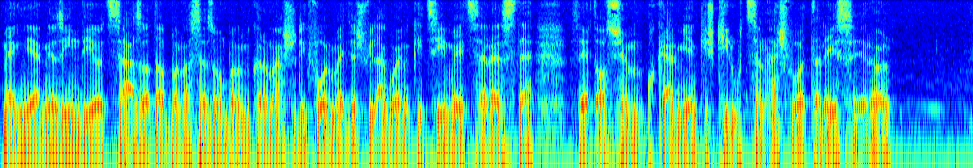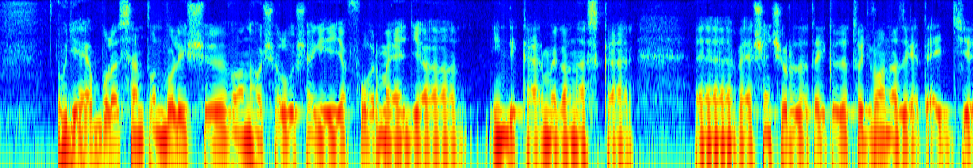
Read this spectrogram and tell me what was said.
megnyerni az Indi 500-at abban a szezonban, amikor a második Forma 1-es világbajnoki címét szerezte. Azért az sem akármilyen kis kiruccanás volt a részéről. Ugye abból a szempontból is van hasonlóság így a Forma 1, a IndyCar meg a NASCAR versenysorozatai között, hogy van azért egy,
